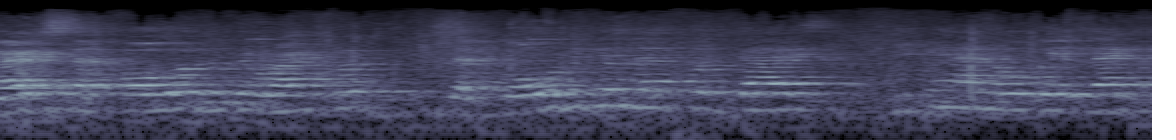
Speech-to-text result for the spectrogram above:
Guys, step forward with your right foot. Step forward with your left foot, guys. Keep your hand over your leg.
